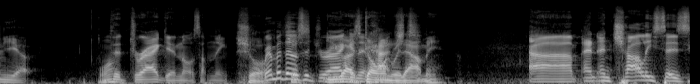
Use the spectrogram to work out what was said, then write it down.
Yeah. What? The dragon or something. Sure. Remember there was a dragon You guys that go on without me. Um, and and Charlie says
